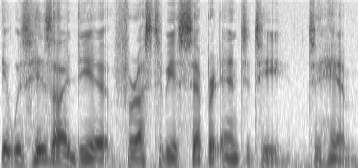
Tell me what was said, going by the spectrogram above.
It was his idea for us to be a separate entity to him.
